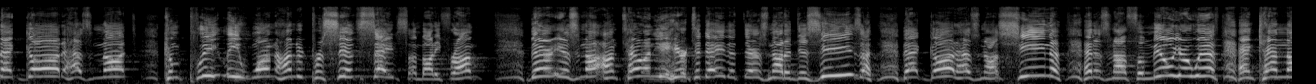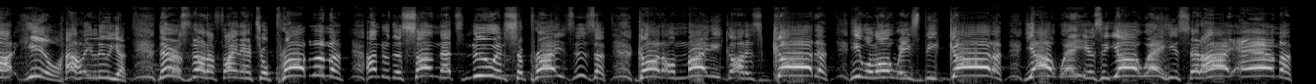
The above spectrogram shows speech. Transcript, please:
that God has not completely 100% saved somebody from. There is not, I'm telling you here today that there's not a disease that God has not seen and is not familiar with and cannot heal. Hallelujah. There is not a financial problem under the sun that's new and surprises. God Almighty, God is God. He will always be God. Yahweh is a Yahweh. He said, I am.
